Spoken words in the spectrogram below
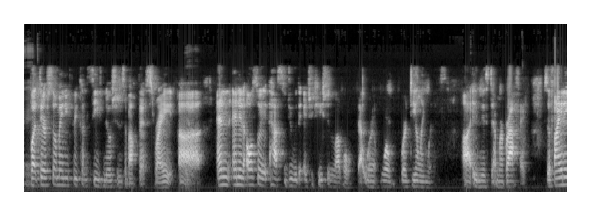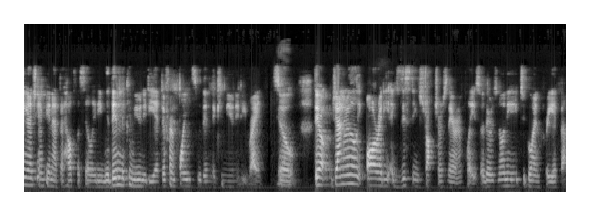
Right. But there's so many preconceived notions about this, right? Uh, and and it also it has to do with the education level that we're we're, we're dealing with. Uh, in this demographic. So finding a champion at the health facility within the community at different points within the community, right? So there are generally already existing structures there in place. So there's no need to go and create them.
